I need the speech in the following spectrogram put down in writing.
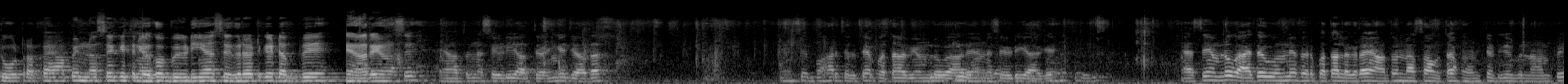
टूट रखा है यहाँ पे नशे कितने देखो बीड़ियाँ सिगरेट के डब्बे आ रहे यहाँ से। यहाँ तो नशेड़ी आते रहेंगे ज़्यादा। ऐसे बाहर चलते हैं पता अभी हम लोग आ रहे हैं नशेड़ी आगे। ऐसे हम लोग आए थे घूमने फिर पता लग रहा है यहाँ तो नशा होता है हॉन्टेड के नाम पे।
